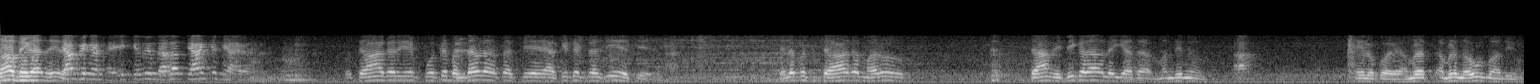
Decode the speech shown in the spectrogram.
ક્યાં ભેગા થયા. દાદા ત્યાં ક્યાંથી ત્યાં આગળ પોતે બંધાવડા છે આર્કિટેક્ટર છીએ છીએ એટલે પછી ત્યાં આગળ મારું ત્યાં વિધિ કરાવવા લઈ ગયા હતા મંદિર એ લોકો હમણાં હમણાં નવું બાંધ્યું.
